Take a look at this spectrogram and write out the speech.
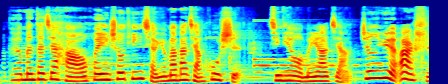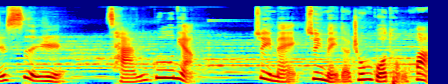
小朋友们，大家好，欢迎收听小月妈妈讲故事。今天我们要讲正月二十四日，蚕姑娘，最美最美的中国童话。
